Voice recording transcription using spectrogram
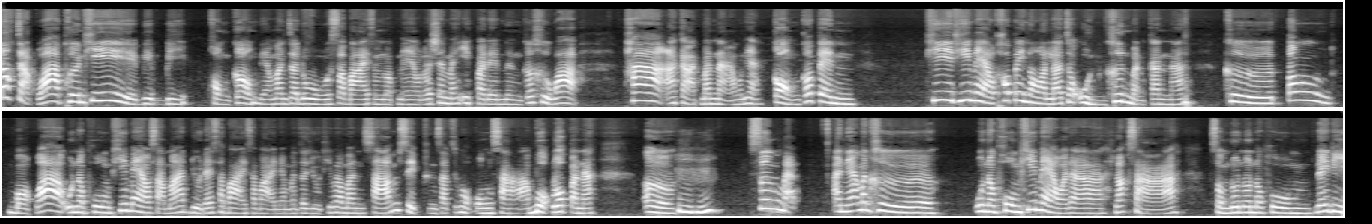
นอกจากว่าพื้นที่บีบๆของกล่องเนี่ย มันจะดูสบายสำหรับแมวแล้วใช่ไหมอีกประเด็นหนึ่งก็คือว่า ถ้าอากาศมันหนาวเนี่ย กล่องก็เป็นที่ที่แมวเข้าไปนอนแล้วจะอุ่นขึ้นเหมือนกันนะคือต้องบอกว่าอุณหภูมิที่แมวสามารถอยู่ได้สบายสบายเนี่ยมันจะอยู่ที่ประมาณสามสิบถึงสามสิบหกองศาบวกลบอะนะเอออือหือซึ่งแบบ อันนี้มันคืออุณหภูมิที่แมวจะรักษาสมดุลอุณหภูมิได้ดี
